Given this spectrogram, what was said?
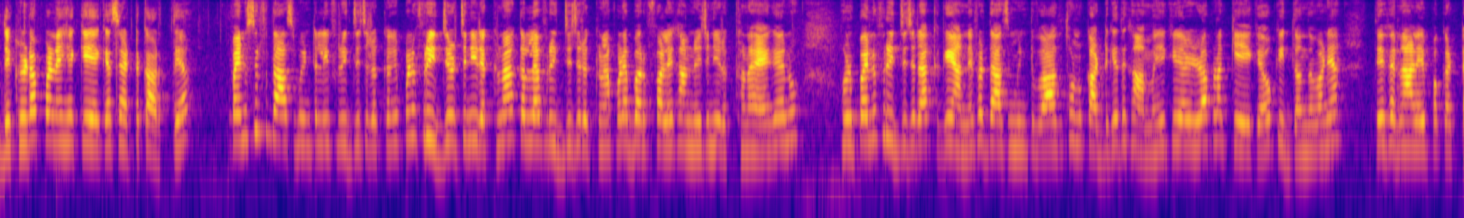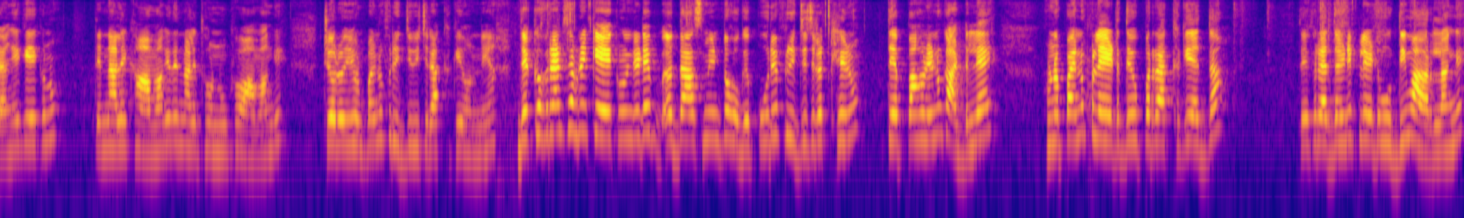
ਦੇਖੋ ਜਿਹੜਾ ਆਪਾਂ ਨੇ ਇਹ ਕੇਕ ਹੈ ਸੈੱਟ ਕਰਤੇ ਆ। ਆਪਾਂ ਇਹਨੂੰ ਸਿਰਫ 10 ਮਿੰਟ ਲਈ ਫ੍ਰਿਜ 'ਚ ਰੱਖਾਂਗੇ। ਆਪਣੇ ਫ੍ਰੀਜ਼ਰ 'ਚ ਨਹੀਂ ਰੱਖਣਾ ਕੱਲਾ ਫ੍ਰਿਜ 'ਚ ਰੱਖਣਾ, ਆਪਣੇ ਬਰਫ਼ ਵਾਲੇ ਖਾਨੇ 'ਚ ਨਹੀਂ ਰੱਖਣਾ ਹੈਗਾ ਇਹਨੂੰ। ਹੁਣ ਆਪਾਂ ਇਹਨੂੰ ਫ੍ਰਿਜ 'ਚ ਰੱਖ ਕੇ ਆਨੇ ਫਿਰ 10 ਮਿੰਟ ਬਾਅਦ ਤੁਹਾਨੂੰ ਕੱਢ ਕੇ ਦਿਖਾਵਾਂਗੇ ਕਿ ਜਿਹੜਾ ਆਪਣਾ ਕੇਕ ਹੈ ਉਹ ਕਿਦਾਂ ਦਾ ਬਣਿਆ। ਤੇ ਫਿਰ ਨਾਲੇ ਆਪਾਂ ਕੱਟਾਂਗੇ ਕੇਕ ਨੂੰ, ਤੇ ਨਾਲੇ ਖਾਵਾਂਗੇ ਤੇ ਨਾਲੇ ਤੁਹਾਨੂੰ ਖਵਾਵਾਂਗੇ। ਚਲੋ ਜੀ, ਹੁਣ ਆਪਾਂ ਇਹਨੂੰ ਫ੍ਰਿਜ ਵਿੱਚ ਰੱਖ ਕੇ ਆਉਨੇ ਆ। ਦੇਖੋ ਫਰੈਂਡਸ ਆਪਣੇ ਕੇਕ ਨੂੰ ਜਿਹੜੇ 10 ਮਿੰਟ ਹੋ ਗਏ ਪੂਰੇ ਫ੍ਰਿਜ 'ਚ ਰੱਖੇ ਨੂੰ, ਤੇ ਆਪਾਂ ਹੁਣ ਇਹਨੂੰ ਕੱਢ ਲਿਆ ਹੁਣ ਆਪਾਂ ਇਹਨੂੰ ਪਲੇਟ ਦੇ ਉੱਪਰ ਰੱਖ ਕੇ ਇਦਾਂ ਤੇ ਫਿਰ ਇਦਾਂ ਜਿਹੜੀ ਪਲੇਟ ਮੁੱਦੀ ਮਾਰ ਲਾਂਗੇ।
